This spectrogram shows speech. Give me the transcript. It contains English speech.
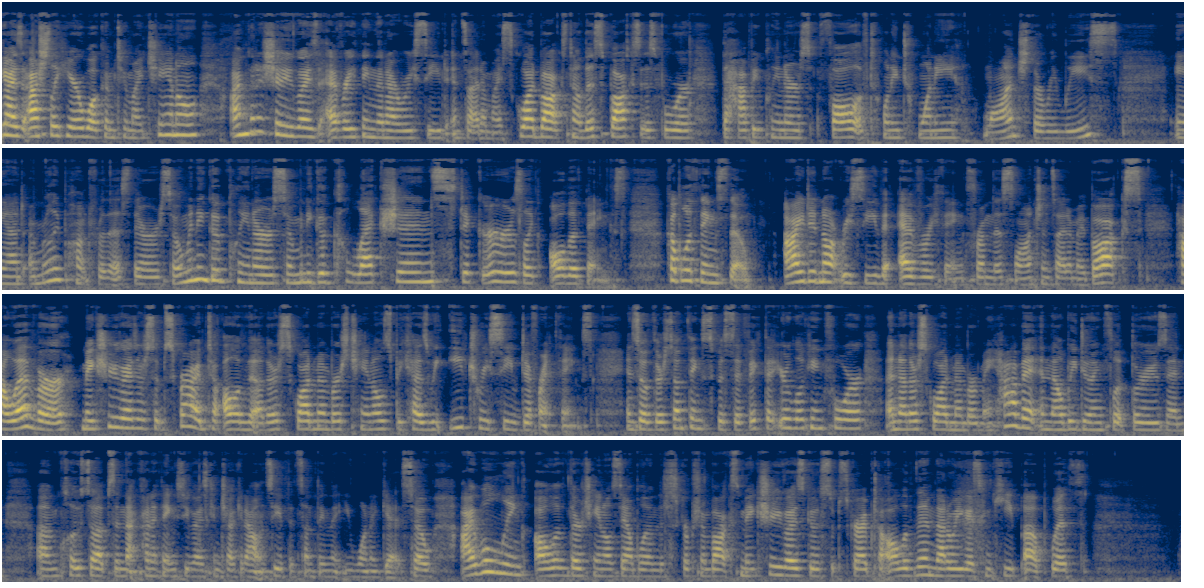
guys, Ashley here. Welcome to my channel. I'm going to show you guys everything that I received inside of my squad box. Now this box is for the Happy Planners Fall of 2020 launch, the release. And I'm really pumped for this. There are so many good planners, so many good collections, stickers, like all the things. A couple of things though. I did not receive everything from this launch inside of my box. However, make sure you guys are subscribed to all of the other squad members channels because we each receive different things. And so if there's something specific that you're looking for, another squad member may have it and they'll be doing flip throughs and um, close-ups and that kind of thing so you guys can check it out and see if it's something that you want to get. So I will link all of their channels down below in the description box. Make sure you guys go subscribe to all of them. That way you guys can keep up with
